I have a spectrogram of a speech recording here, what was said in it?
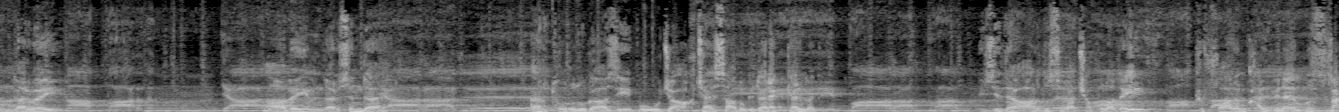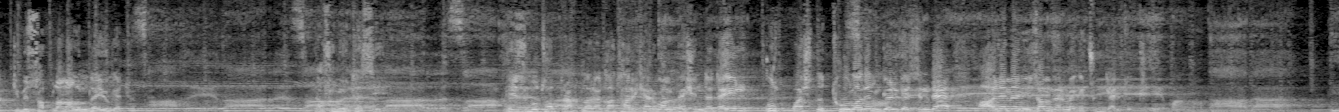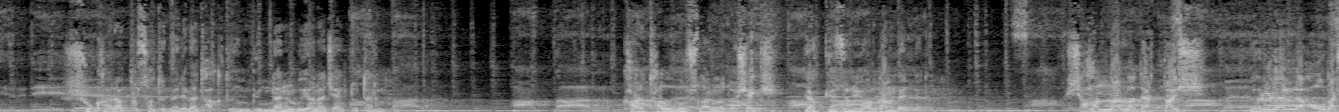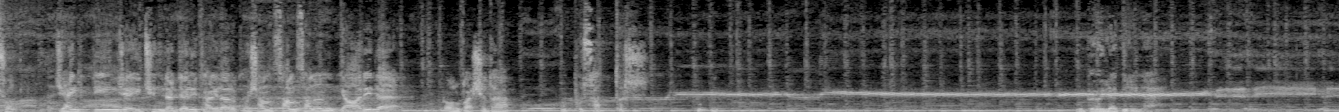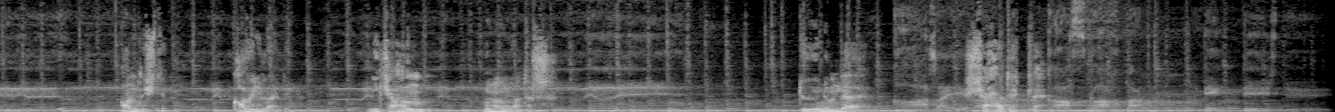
Dündar Bey, ağabeyim dersin de Ertuğrul Gazi bu uca akça hesabı güderek gelmedi. Bizi de ardı sıra çapula değil, küffarın kalbine mızrak gibi saplanalım diye getir. Lafın ötesi. Biz bu topraklara Katar kervan peşinde değil, kurt başlı tuğların gölgesinde aleme nizam vermek için geldik. Şu kara pusatı belime taktığım günden bu yana cenk tutarım. Kartal burçlarını döşek, gökyüzünü yorgan belledim. Şahanlarla derttaş, börülerle havdaş oldum. Cenk deyince içinde deli taylar koşan Samsa'nın yari de, yoldaşı da bu pusattır. Böyle birine. And içtim, kavil verdim. Nikahım bununladır. Düğünüm de şehadetle.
